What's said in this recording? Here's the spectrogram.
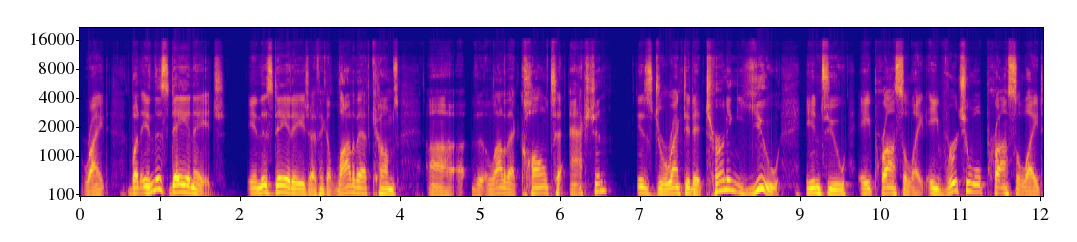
right? But in this day and age, in this day and age, I think a lot of that comes, uh, a lot of that call to action is directed at turning you into a proselyte, a virtual proselyte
